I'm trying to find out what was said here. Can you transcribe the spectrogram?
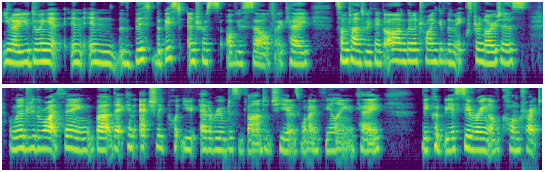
you know you're doing it in in the best the best interests of yourself okay sometimes we think, oh, I'm going to try and give them extra notice, I'm going to do the right thing, but that can actually put you at a real disadvantage here, is what I'm feeling, okay? There could be a severing of a contract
